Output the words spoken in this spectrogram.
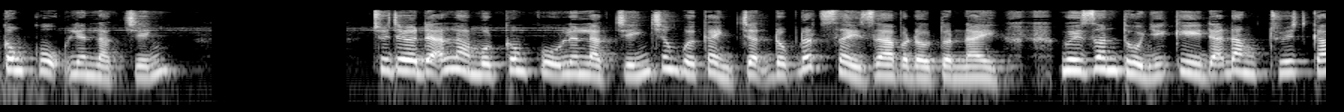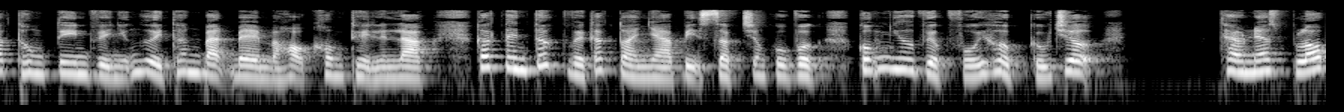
Công cụ liên lạc chính Twitter đã là một công cụ liên lạc chính trong bối cảnh trận động đất xảy ra vào đầu tuần này. Người dân Thổ Nhĩ Kỳ đã đăng tweet các thông tin về những người thân bạn bè mà họ không thể liên lạc, các tin tức về các tòa nhà bị sập trong khu vực, cũng như việc phối hợp cứu trợ. Theo Netsblog,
